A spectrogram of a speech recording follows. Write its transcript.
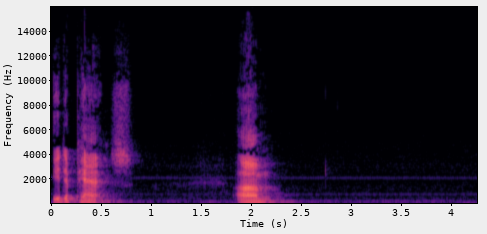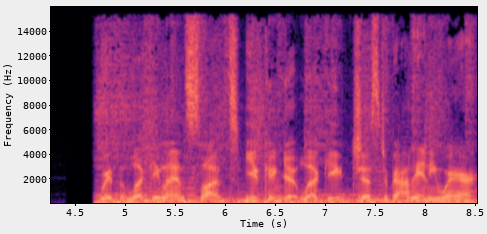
It depends. Um, With the LuckyLand Slots, you can get lucky just about anywhere.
